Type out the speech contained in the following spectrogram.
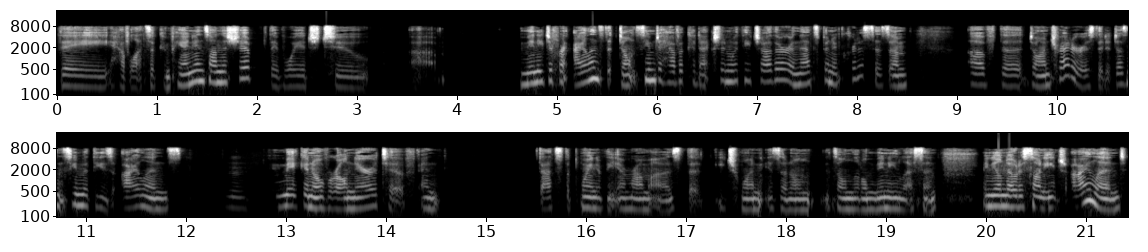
They have lots of companions on the ship. They voyage to um, many different islands that don't seem to have a connection with each other, and that's been a criticism of the Dawn Treader is that it doesn't seem that these islands mm. make an overall narrative, and that's the point of the Imrama is that each one is an own, its own little mini lesson. And you'll notice on each island,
